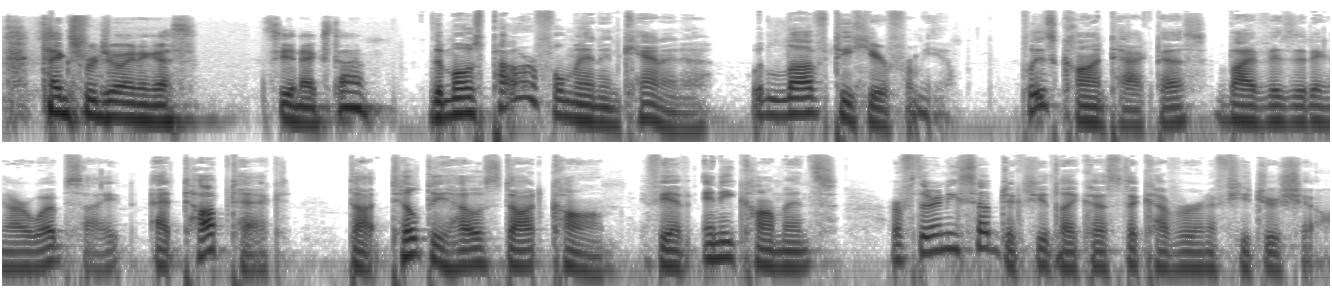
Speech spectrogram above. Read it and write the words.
Thanks for joining us. See you next time. The most powerful men in Canada would love to hear from you. Please contact us by visiting our website at toptech.tiltyhouse.com if you have any comments or if there are any subjects you'd like us to cover in a future show.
